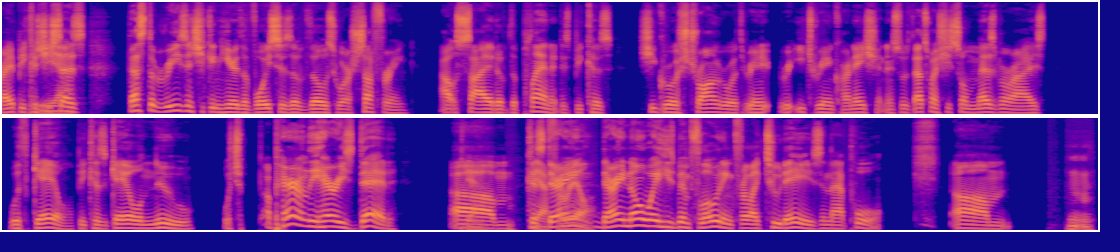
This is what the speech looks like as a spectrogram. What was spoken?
right? Because she yeah. says that's the reason she can hear the voices of those who are suffering outside of the planet is because she grows stronger with re- re- each reincarnation. And so that's why she's so mesmerized with Gaal because Gaal knew, which apparently Hari's dead. Um, because yeah. yeah, there ain't there ain't no way he's been floating for like two days in that pool. Um, Mm-mm.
